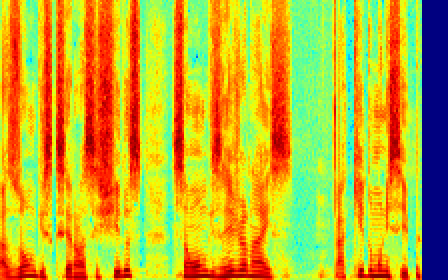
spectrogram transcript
As ONGs que serão assistidas são ONGs regionais, aqui do município.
